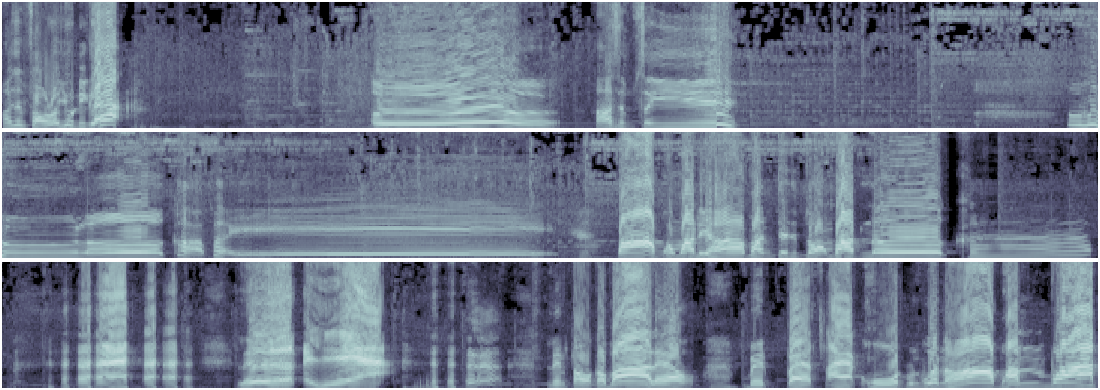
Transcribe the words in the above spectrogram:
ห้าสิบสองแล้วหยุดอีกแล้ว เออห้าสิบสี่เลิกค่ะพี่ป้าบเข้ามาดิห้าพันเจ็ดสิบสองบาทเลิกครับ เลิกไอ้เหี้ย เล่นต่อกับบ้าแล้ว เบ็ดแปดแตกโหดเพื่อนๆห้าพันบาท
